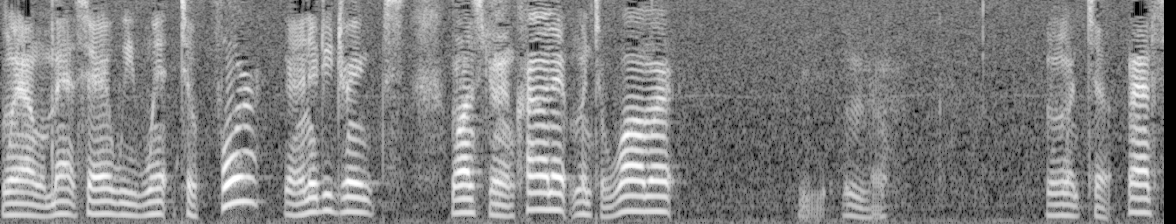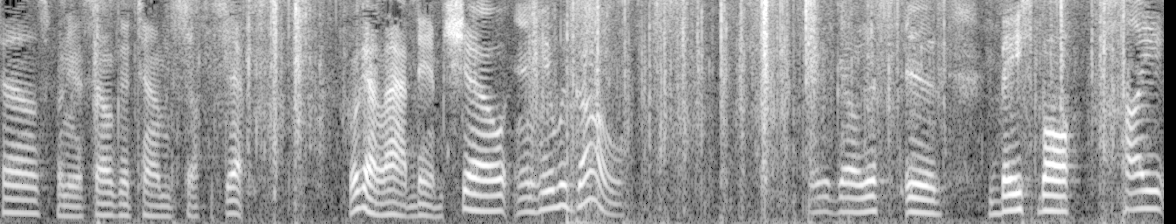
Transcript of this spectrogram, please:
Went out with Matt, Sarah. We went to four. Got energy drinks, Monster and Chronic. Went to Walmart. We went to Matt's house. Funny as hell. Good time and stuff like that. We got a live damn show, and here we go. Here we go. This is baseball high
